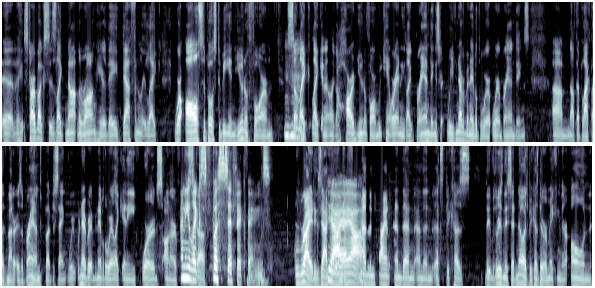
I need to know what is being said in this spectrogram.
the Starbucks is like not in the wrong here. They definitely like we're all supposed to be in uniform, so Mhm. like like in a, like a hard uniform. We can't wear any like brandings. We've never been able to wear, wear brandings. Um, not that Black Lives Matter is a brand, but just saying we, we've never been able to wear like any words on our Any like specific things. Right, exactly. Yeah, and yeah, then, yeah. And then fine, and then and then that's because they, the reason they said no is because they were making their own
